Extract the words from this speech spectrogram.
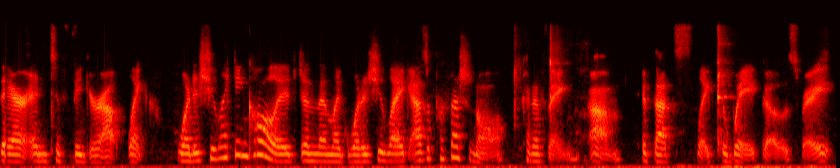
there and to figure out like what is she like in college and then like what is she like as a professional kind of thing um if that's like the way it goes right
